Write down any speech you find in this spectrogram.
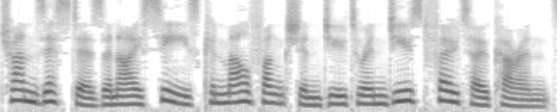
transistors and ICs can malfunction due to induced photocurrents.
